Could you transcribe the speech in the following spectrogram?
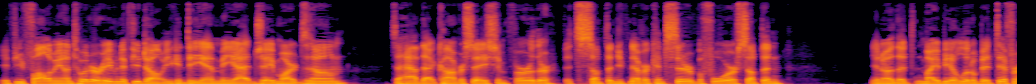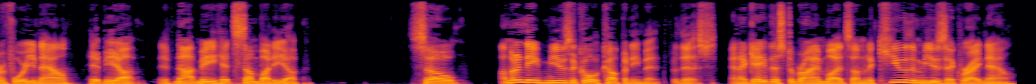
If you follow me on Twitter, or even if you don't, you can DM me at jmartzone to have that conversation further. If it's something you've never considered before or something, you know, that might be a little bit different for you now, hit me up. If not me, hit somebody up. So I'm going to need musical accompaniment for this. And I gave this to Ryan Mudd, so I'm going to cue the music right now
